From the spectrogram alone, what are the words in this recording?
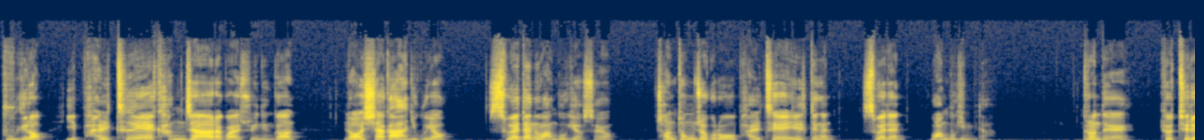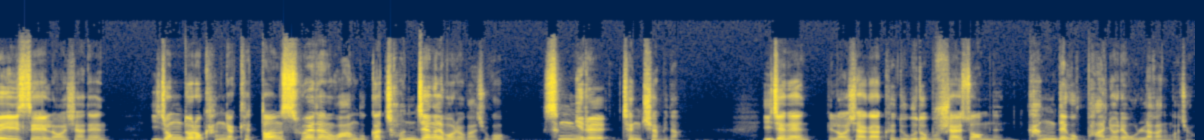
북유럽, 이 발트의 강자라고 할 수 있는 건 러시아가 아니고요. 스웨덴 왕국이었어요. 전통적으로 발트의 1등은 스웨덴 왕국입니다. 그런데 표트르 1세의 러시아는 이 정도로 강력했던 스웨덴 왕국과 전쟁을 벌여가지고 승리를 쟁취합니다. 이제는 러시아가 그 누구도 무시할 수 없는 강대국 반열에 올라가는 거죠.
